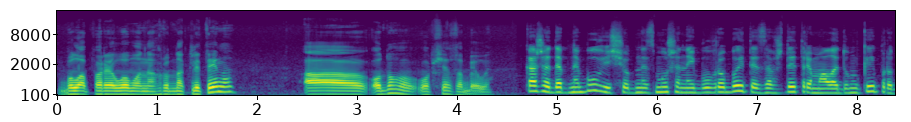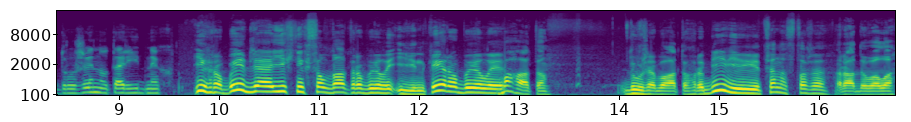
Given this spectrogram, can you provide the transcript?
була переломана грудна клітина, а одного взагалі забили. Каже, де б не був і щоб не змушений був робити, завжди тримали думки про дружину та рідних. І гроби для їхніх солдат робили, і вінки робили. Багато. Дуже багато гробів, і це нас теж радувало.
